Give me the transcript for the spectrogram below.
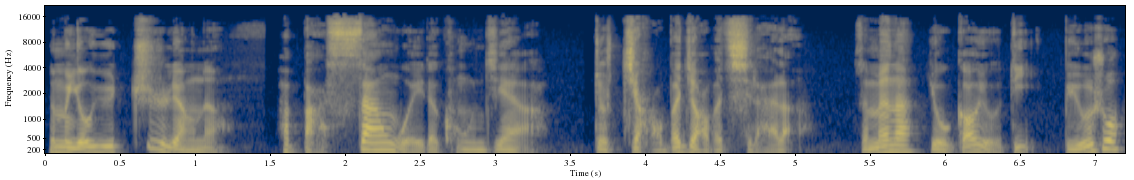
那么由于质量呢，它把三维的空间啊。就搅吧搅吧起来了，怎么样呢？有高有低。比如说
